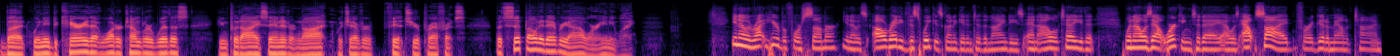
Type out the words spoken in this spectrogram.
But we need to carry that water tumbler with us. You can put ice in it or not, whichever fits your preference. But sip on it every hour anyway. You know, and right here before summer, you know, it's already this week is going to get into the 90s. And I will tell you that when I was out working today, I was outside for a good amount of time.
